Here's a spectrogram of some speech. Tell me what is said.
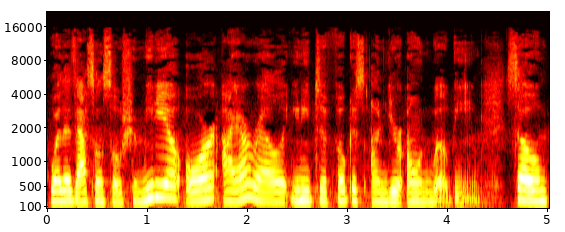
whether that's on social media or IRL. You need to focus on your own well being. So,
